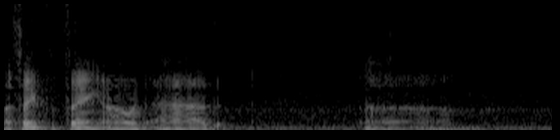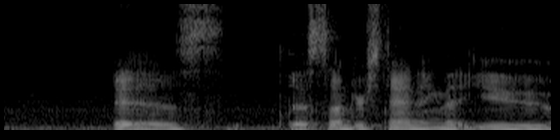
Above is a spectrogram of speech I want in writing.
I think the thing I would add um, is this understanding that you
